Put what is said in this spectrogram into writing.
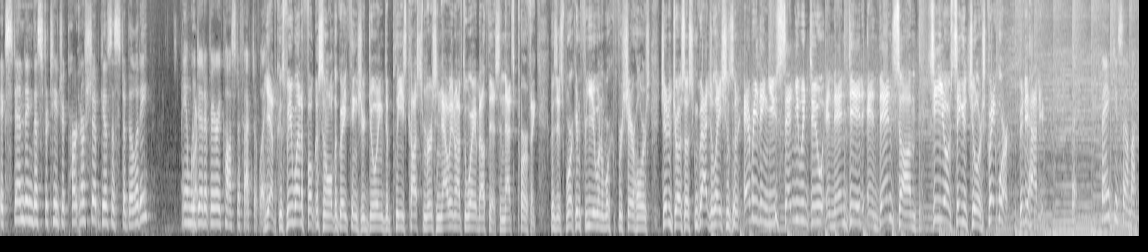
extending the strategic partnership gives us stability and we right. did it very cost effectively. Yeah, because we want to focus on all the great things you're doing to please customers, and now we don't have to worry about this, and that's perfect because it's working for you and working for shareholders. Gina Drosos, congratulations on everything you said you would do and then did, and then some. CEO of Signet Jewelers, great work. Good to have you. Thank you so much.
